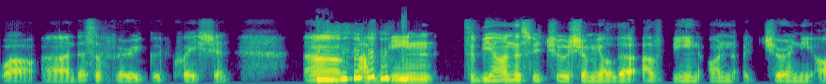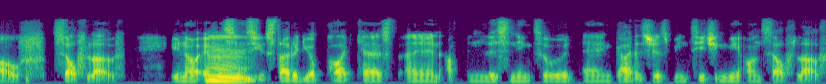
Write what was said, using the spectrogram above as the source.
Wow, uh, that's a very good question. Um, I've been to be honest with you, Shamilda, I've been on a journey of self love. You know, ever mm. since you started your podcast, and I've been listening to it, and God has just been teaching me on self love.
